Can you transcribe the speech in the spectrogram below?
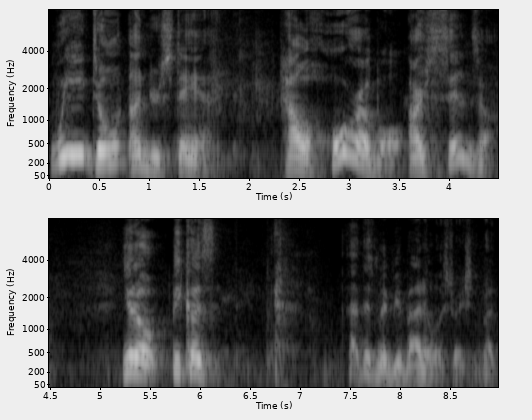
we don't understand how horrible our sins are. You know, because uh, this may be a bad illustration, but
